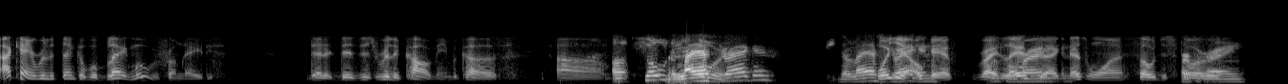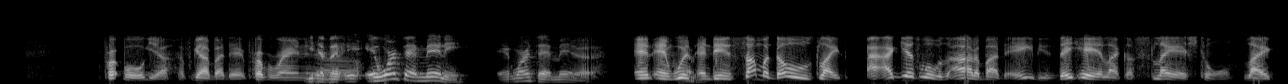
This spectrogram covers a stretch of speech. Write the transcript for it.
I can't really think of a black movie from the eighties that that just really caught me because um Uh, Soldier The Last Story. Dragon. The Last well, yeah, Dragon. okay, right. Purple Last Rain. Dragon, that's one. Soldier Purple Story. Rain. Purple, yeah, I forgot about that. Purple Rain. and, Yeah, but uh, it, it weren't that many. It weren't that many. yeah. And and with and then some of those like I, I guess what was odd about the eighties, they had like a slash to them, like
